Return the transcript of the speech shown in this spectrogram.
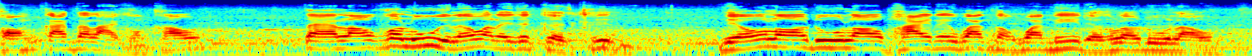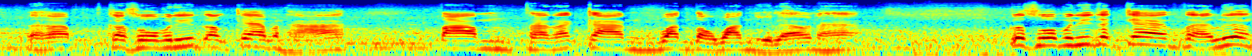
ของการตลาดของเขาแต่เราก็รู้อยู่แล้วว่าอะไรจะเกิดขึ้น เดี๋ยวรอดูเราภายในวันสองวันนี้เดี๋ยวเราดูเรานะครับ กระทรวงพาณิชย์เราแก้ปัญหาตามสถานการณ์วันต่อวันอยู่แล้วนะฮะกระทรวงพาณิชย์จะแก้แต่เรื่อง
